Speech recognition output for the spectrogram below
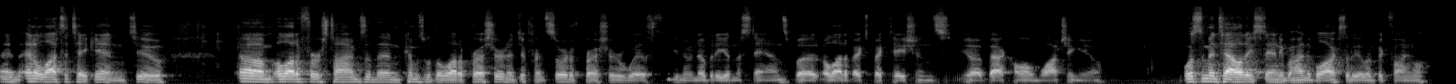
and, and a lot to take in too. Um, a lot of first times and then comes with a lot of pressure and a different sort of pressure with, you know, nobody in the stands, but a lot of expectations you know, back home watching you. What's the mentality standing behind the blocks of the Olympic final?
